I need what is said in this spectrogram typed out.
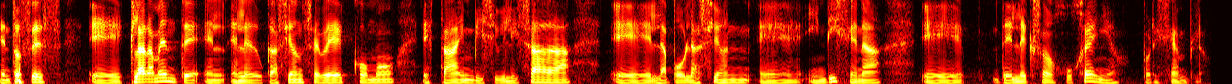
Entonces, eh, claramente en, la educación se ve cómo está invisibilizada la población indígena del éxodo jujeño, por ejemplo.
